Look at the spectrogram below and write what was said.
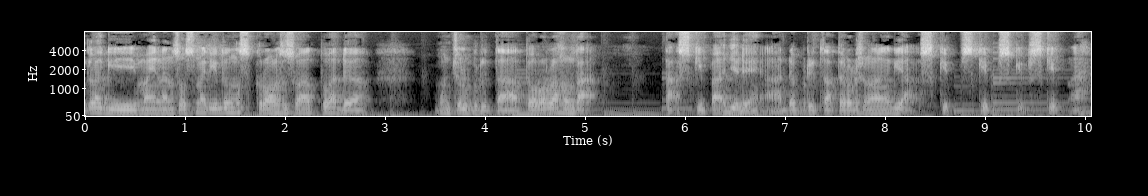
lagi mainan sosmed itu nge-scroll sesuatu ada muncul berita teror langsung tak tak skip aja deh. Ada berita terorisme lagi ya skip skip skip skip. Nah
